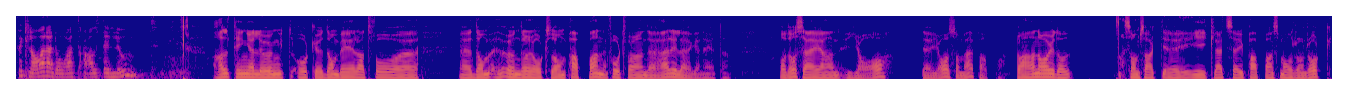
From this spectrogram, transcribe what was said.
förklarar då att allt är lugnt. Allting är lugnt och eh, de ber att få eh, Eh, de undrar också om pappan fortfarande är i lägenheten. Och då säger han ja, det är jag som är pappan. Och han har ju då som sagt eh, iklätt sig pappans morgonrock.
